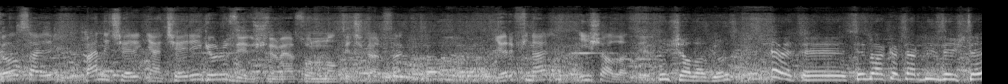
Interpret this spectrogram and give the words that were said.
Galatasaray ben de çeyrek yani çeyreği görürüz diye düşünüyorum eğer son 16'ya çıkarsak. Yarı final inşallah diyelim. İnşallah diyoruz. Evet e, sevgili arkadaşlar biz de işte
